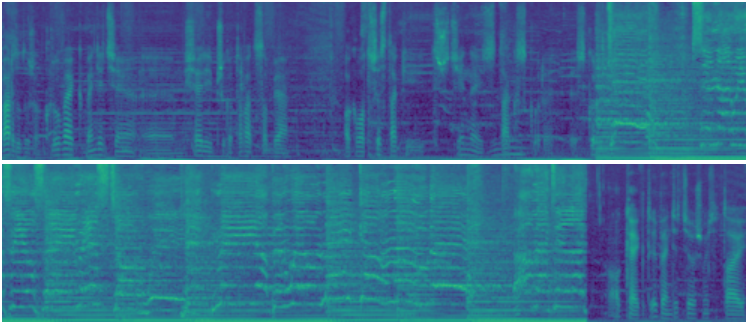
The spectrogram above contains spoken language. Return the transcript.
bardzo dużo krówek, będziecie e, musieli przygotować sobie około 300 trzciny i stak skóry. skóry. Gdy będziecie już mieć tutaj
